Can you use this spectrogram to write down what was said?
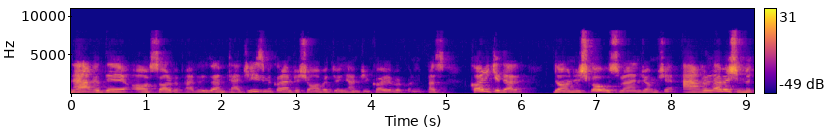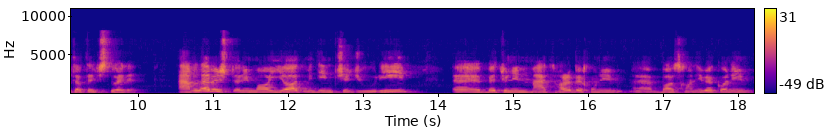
نقد آثار بپردازید دارم تجهیز می‌کنم که شما بتونید همچین کاری بکنید. پس کاری که در دانشگاه اصول انجام میشه اغلبش متاتکستوله اغلبش داریم ما یاد میدیم چجوری بتونیم متنها رو بخونیم بازخانی بکنیم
